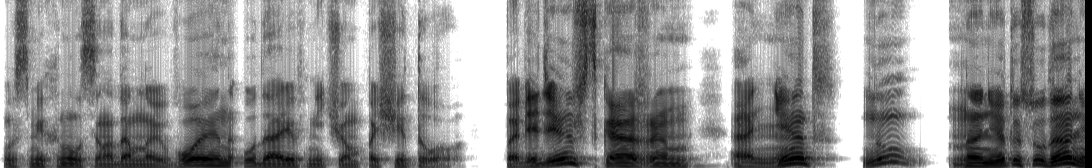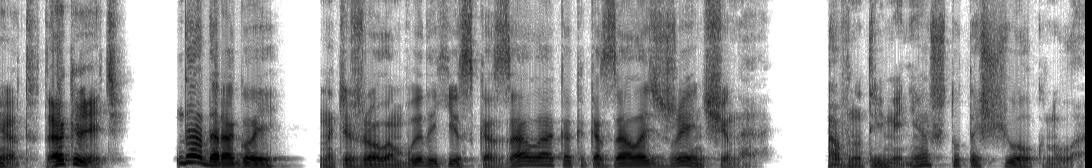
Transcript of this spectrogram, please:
Усмехнулся надо мной воин, ударив мечом по щиту. «Победишь, скажем, а нет? Ну, на нет и суда нет, так ведь?» «Да, дорогой», на тяжелом выдохе сказала, как оказалось, женщина. А внутри меня что-то щелкнуло.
